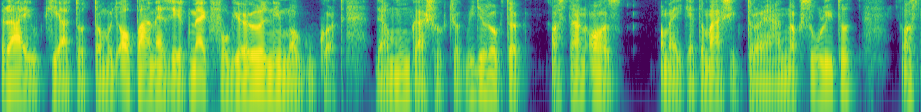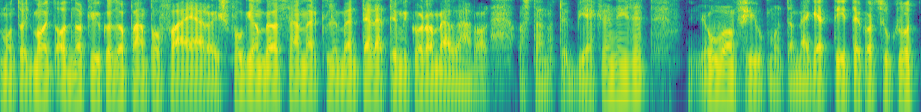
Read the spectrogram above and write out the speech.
Rájuk kiáltottam, hogy apám ezért meg fogja ölni magukat, de a munkások csak vigyorogtak, aztán az, amelyiket a másik Trajánnak szólított, azt mondta, hogy majd adnak ők az apám pofájára, és fogjam be a szám, mert különben teletömi karamellával. Aztán a többiekre nézett. Jó van, fiúk, mondta, megettétek a cukrot,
